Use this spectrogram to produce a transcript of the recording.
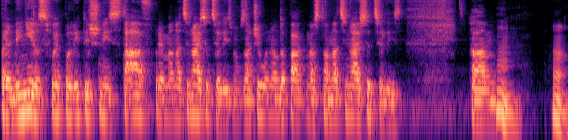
premenili svoj politični stav prema nacionalsocializmu. Znači, unijo, da pa nastavi nacionalsocialist. Um, hmm. huh.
